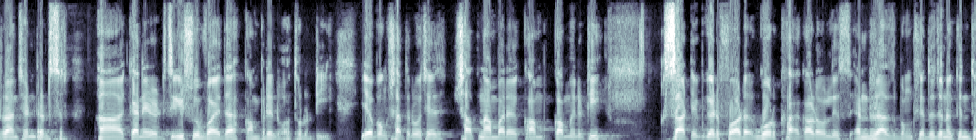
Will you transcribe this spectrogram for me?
transgenders candidates issue by the competent authority এবং সাথে রয়েছে সাত নম্বরে community certificate for Gorkha Garhwalis and Rajbansh এদের জন্য কিন্তু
